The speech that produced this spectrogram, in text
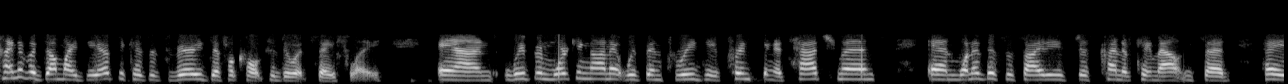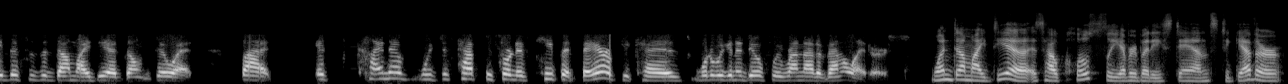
kind of a dumb idea because it's very difficult to do it safely. And we've been working on it. We've been 3D printing attachments. And one of the societies just kind of came out and said, hey, this is a dumb idea, don't do it. But it's kind of, we just have to sort of keep it there because what are we going to do if we run out of ventilators? One dumb idea is how closely everybody stands together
